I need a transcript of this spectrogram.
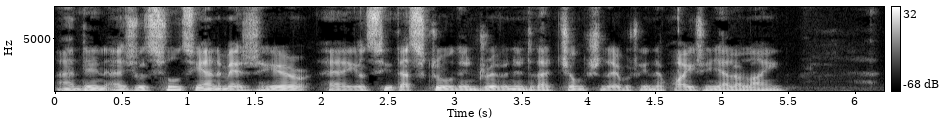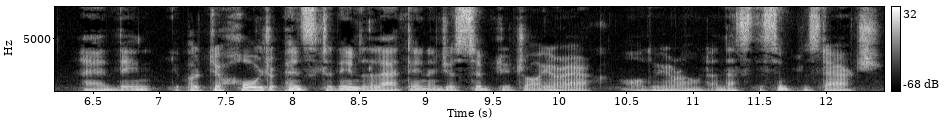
and then as you'll soon see animated here, uh, you'll see that screw then driven into that junction there between the white and yellow line. And then you put your hold your pencil to the end of the lat in and just simply draw your arc all the way around, and that's the simplest arch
